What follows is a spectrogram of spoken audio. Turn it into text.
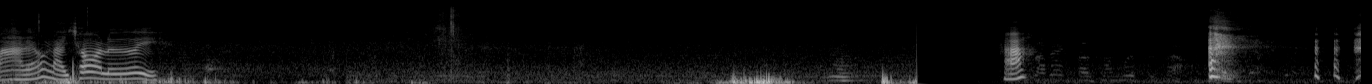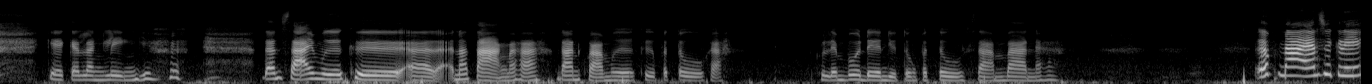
มาแล้วหลายช่อเลย ฮะ แกกำลังเล็งอยู่ด้านซ้ายมือคืออหน้าต่างนะคะ ด้านขวามือคือประตูค่ะ คุณเลมโบเดินอยู่ตรงประตูสามบานนะคะอึบนาแอนซิกริง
